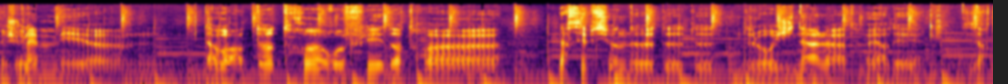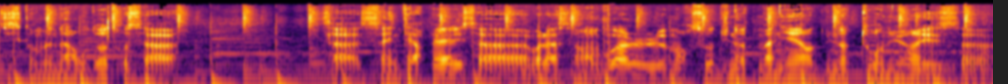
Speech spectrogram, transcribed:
je l'aime, mais euh, d'avoir d'autres reflets, d'autres euh, perceptions de, de, de- de l'original à travers des, des artistes comme Nard ou d'autres, ça, ça, ça interpelle et ça, voilà, ça envoie le morceau d'une autre manière, d'une autre tournure et ça,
